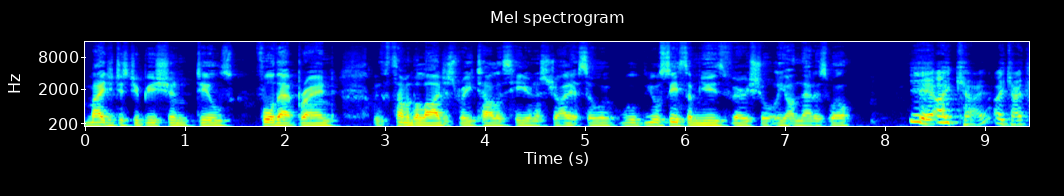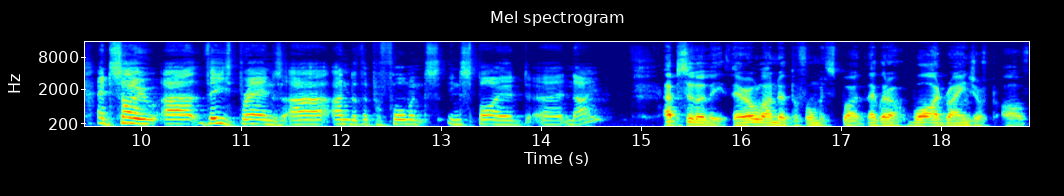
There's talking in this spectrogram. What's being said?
major distribution deals for that brand with some of the largest retailers here in Australia. So we'll, we'll, you'll see some news very shortly on that as well. Yeah, okay, okay. And so uh, these brands are under the performance inspired uh, name? Absolutely. They're all under performance inspired. They've got a wide range of, of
